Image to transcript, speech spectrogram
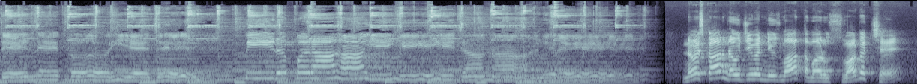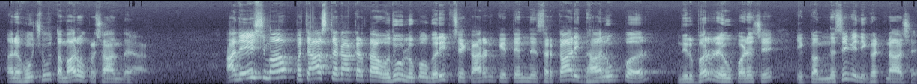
તેને કહીએ જે પીડ પરાઈ જાનાને રે. નમસ્કાર નવજીવન ન્યૂઝમાં તમારું સ્વાગત છે. અને હું છું તમારો પ્રશાંત દયાળ. આ દેશમાં પચાસ ટકા કરતાં વધુ લોકો ગરીબ છે કારણ કે તેમને સરકારી ધાન ઉપર નિર્ભર રહેવું પડે છે. એ કમનસીબીની ઘટના છે.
